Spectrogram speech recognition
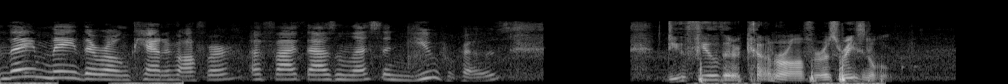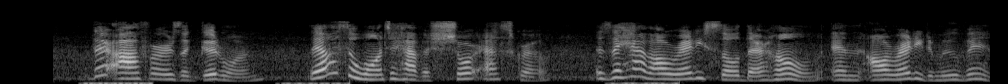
They made their own counteroffer of 5000 less than you proposed. Do you feel their counteroffer is reasonable? Their offer is a good one. They also want to have a short escrow, as they have already sold their home and are ready to move in.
